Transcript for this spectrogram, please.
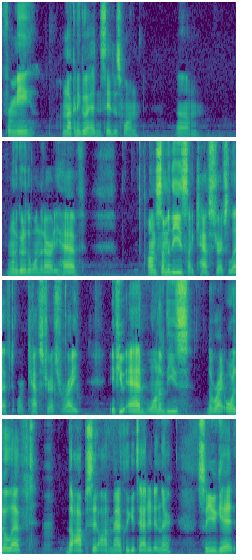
for me, I'm not going to go ahead and save this one. Um, I want to go to the one that I already have. On some of these, like calf stretch left or calf stretch right, if you add one of these, the right or the left, the opposite automatically gets added in there. So you get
